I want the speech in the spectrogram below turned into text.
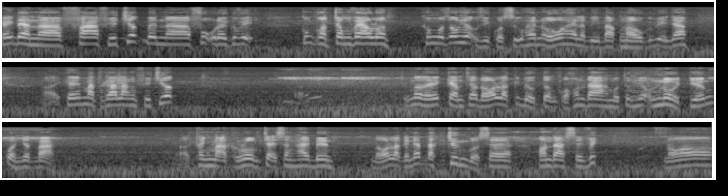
cái đèn à, pha phía trước bên à, phụ đây quý vị cũng còn trong veo luôn không có dấu hiệu gì của sự hoen ố hay là bị bạc màu quý vị nhá. Đấy, cái mặt ga lăng phía trước. Đấy. chúng ta thấy kèm theo đó là cái biểu tượng của Honda một thương hiệu nổi tiếng của Nhật Bản. Đấy, thanh mạ chrome chạy sang hai bên. Đó là cái nét đặc trưng của xe Honda Civic. Nó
